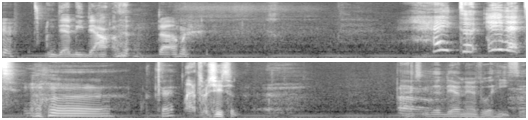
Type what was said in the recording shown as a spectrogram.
Debbie down. Dahmer. Hate to eat it. Mm-hmm. okay. That's what she said. Actually, that damn near is what he said,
